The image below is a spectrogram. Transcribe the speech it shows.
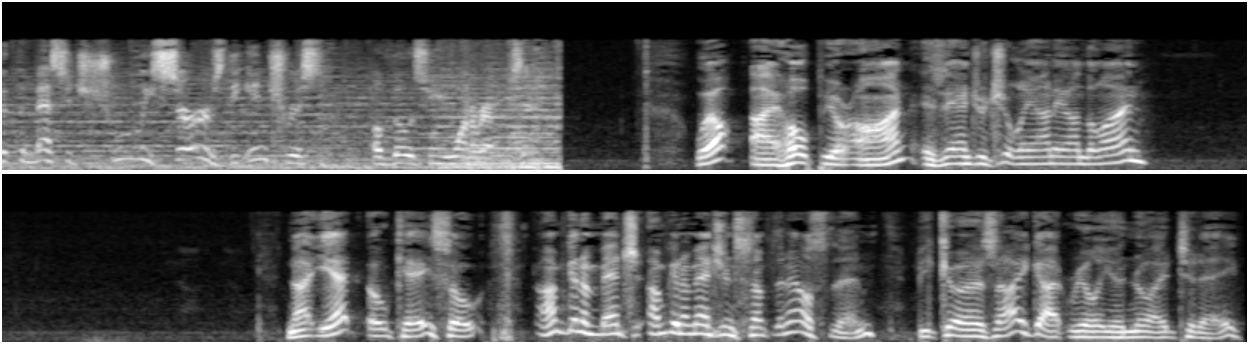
that the message truly serves the interests of those who you want to represent. Well, I hope you're on. Is Andrew Giuliani on the line? Not yet. Okay, so I'm going to mention I'm going to mention something else then because I got really annoyed today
